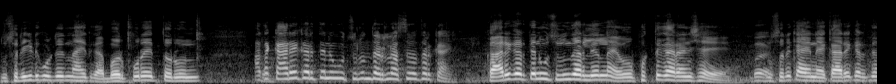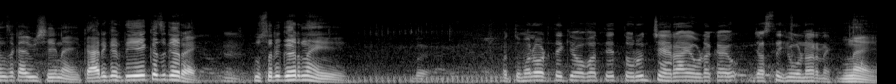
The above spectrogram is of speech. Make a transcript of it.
दुसरीकडे कुठे नाहीत का? भरपूर आहेत तरुण. आता कार्यकर्त्याने उचलून धरलं असलं तर काय? कार्यकर्त्यांनी उचलून धरलेलं नाही हो, फक्त घरांशी आहे. बर. दुसरं काही नाही कार्यकर्त्यांचा काही विषय नाही. कार्यकर्ते एकच घर आहे. हम्म. दुसरं घर नाही. बर. तुम्हाला वाटतं की बाबा ते तरुण चेहरा एवढा काय जास्त हे होणार नाही? नाही.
